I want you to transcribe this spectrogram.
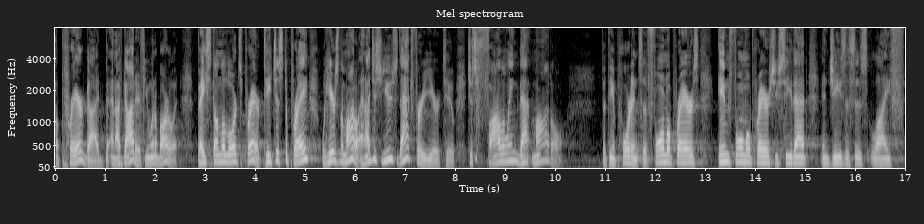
a prayer guide, and I've got it if you want to borrow it based on the Lord's Prayer. Teach us to pray. Well, here's the model. And I just used that for a year or two, just following that model. But the importance of formal prayers, informal prayers, you see that in Jesus' life.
